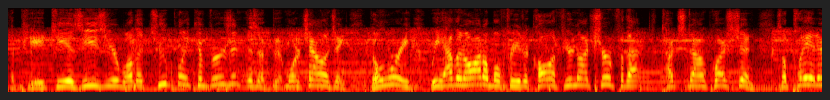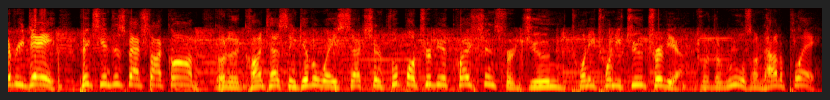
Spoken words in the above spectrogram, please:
The PAT is easier, while the two point conversion is a bit more challenging. Don't worry, we have an audible for you to call if you're not sure for that touchdown question. So play it every day. PigskinDispatch.com. Go to the contest and giveaways section. Football trivia questions for June 2022 trivia for the rules on how to play.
